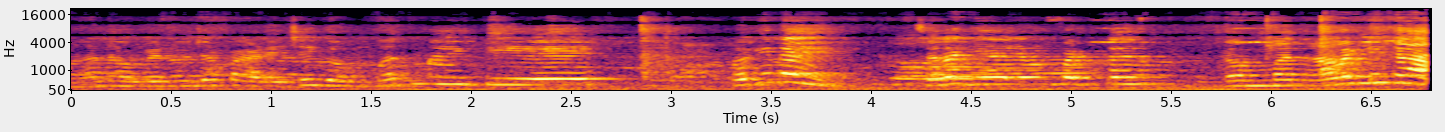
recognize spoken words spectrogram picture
मला नव्याण्णवच्या पाड्याची गंमत माहितीये. हो की नाही? चला घ्या पटकन. गंमत आवडली का?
